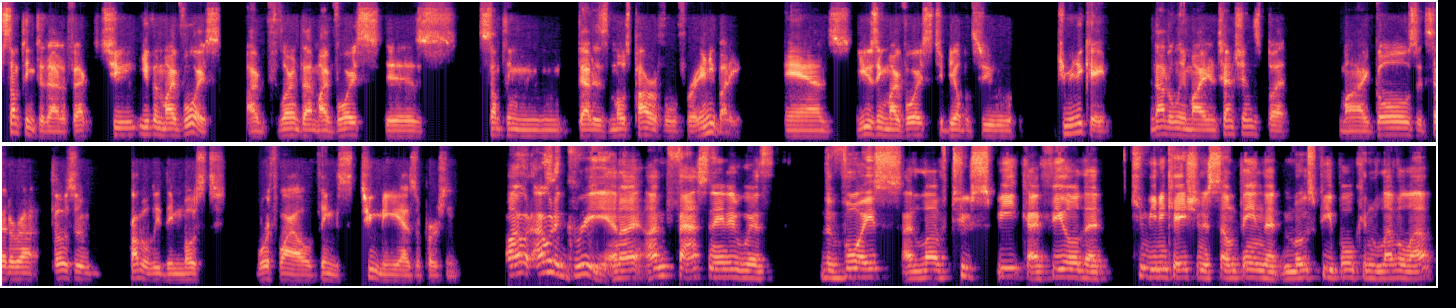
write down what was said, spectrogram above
something to that effect, to even my voice. I've learned that my voice is something that is most powerful for anybody. And using my voice to be able to communicate not only my intentions, but my goals, etc. Those are probably the most worthwhile things to me as a person. I would I would agree. And I, I'm fascinated with the voice. I love to speak. I feel that communication is something that most people can level up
